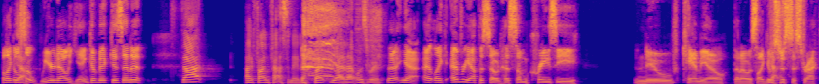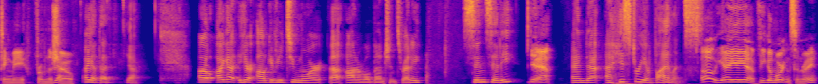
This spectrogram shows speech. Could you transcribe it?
but like Yeah. also Weird Al Yankovic is in it. that I find fascinating. But yeah, that was weird. Uh, yeah, like every episode has some crazy new cameo that I was like, it was just distracting me from the Yeah. show. I got that. Yeah. Oh, I got here. I'll give you two more uh, honorable mentions. Ready? Sin City Yeah. and uh, A History of Violence. Oh yeah, yeah, yeah. Viggo Mortensen, right?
